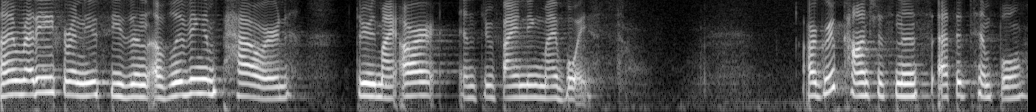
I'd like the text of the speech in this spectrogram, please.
I am ready for a new season of living empowered through my art and through finding my voice. Our group consciousness at the temple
